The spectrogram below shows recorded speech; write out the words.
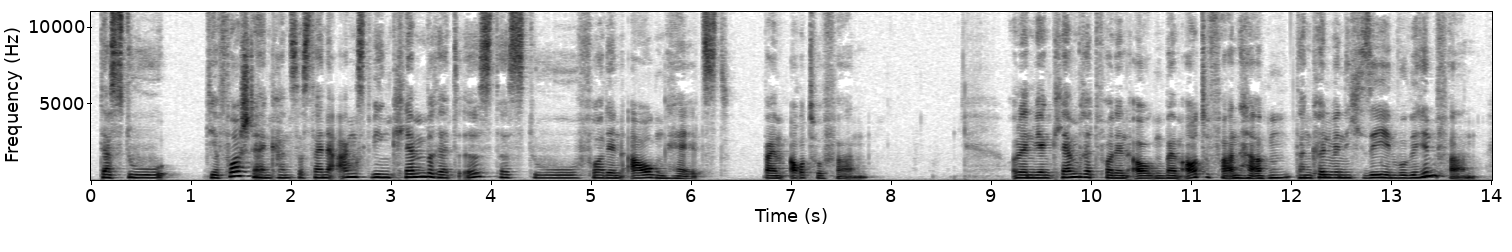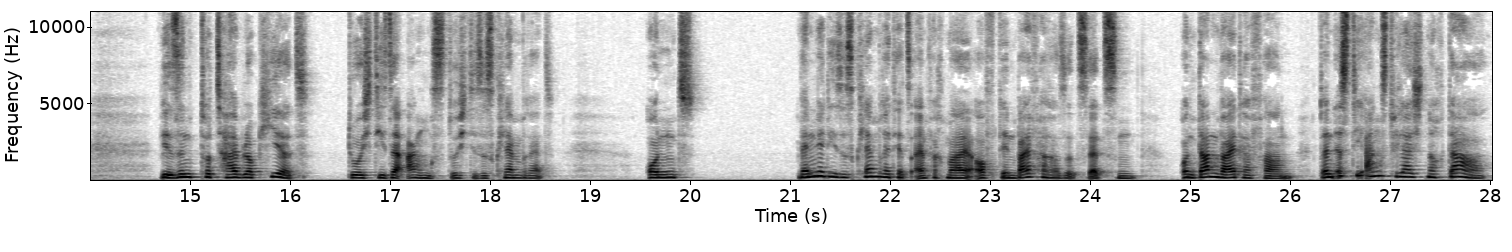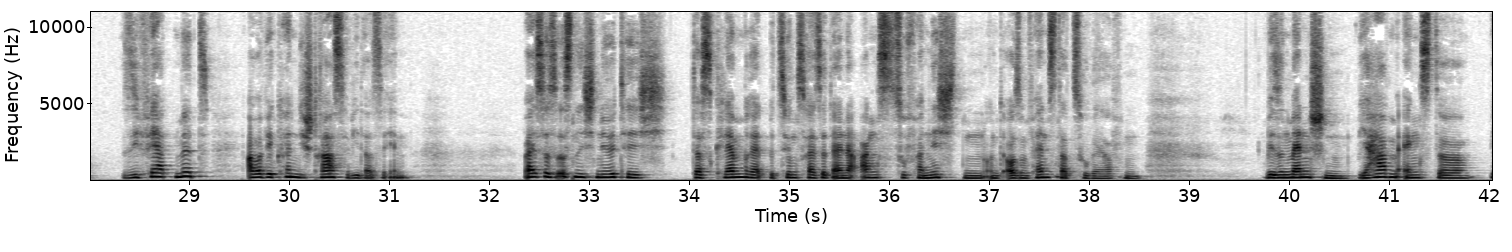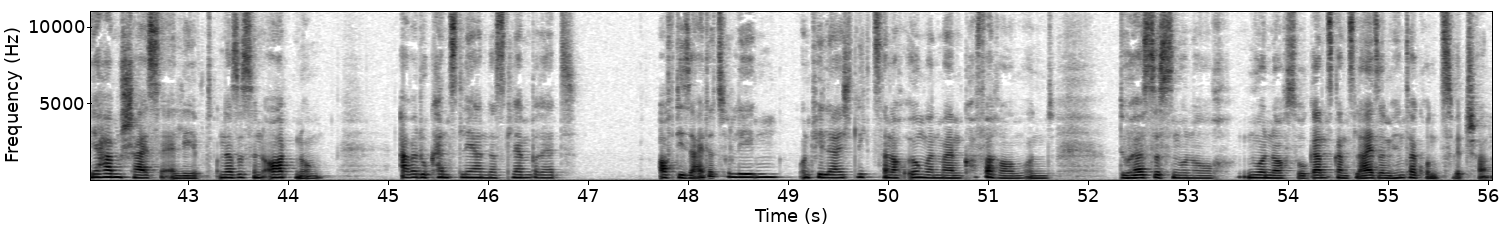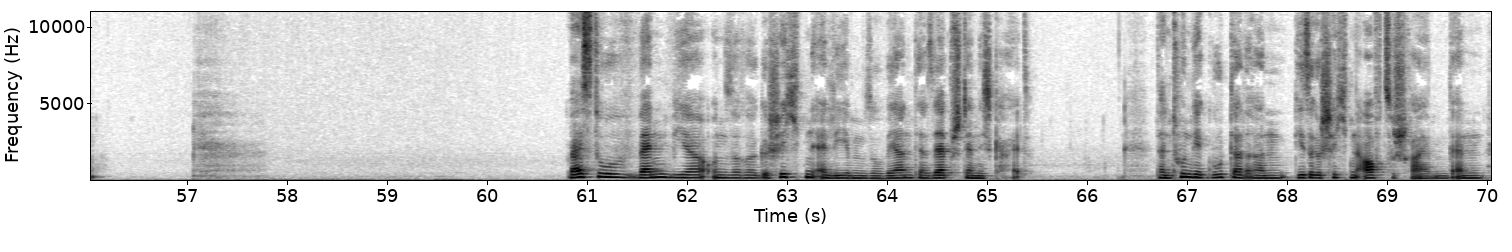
dass du dir vorstellen kannst, dass deine Angst wie ein Klemmbrett ist, das du vor den Augen hältst beim Autofahren. Und wenn wir ein Klemmbrett vor den Augen beim Autofahren haben, dann können wir nicht sehen, wo wir hinfahren. Wir sind total blockiert durch diese Angst, durch dieses Klemmbrett. Und wenn wir dieses Klemmbrett jetzt einfach mal auf den Beifahrersitz setzen und dann weiterfahren, dann ist die Angst vielleicht noch da. Sie fährt mit, aber wir können die Straße wiedersehen. Weißt du, es ist nicht nötig, das Klemmbrett bzw. deine Angst zu vernichten und aus dem Fenster zu werfen. Wir sind Menschen, wir haben Ängste, wir haben Scheiße erlebt und das ist in Ordnung. Aber du kannst lernen, das Klemmbrett auf die Seite zu legen und vielleicht liegt es dann auch irgendwann in meinem Kofferraum und du hörst es nur noch, nur noch so ganz, ganz leise im Hintergrund zwitschern. Weißt du, wenn wir unsere Geschichten erleben, so während der Selbstständigkeit, dann tun wir gut daran, diese Geschichten aufzuschreiben. Denn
